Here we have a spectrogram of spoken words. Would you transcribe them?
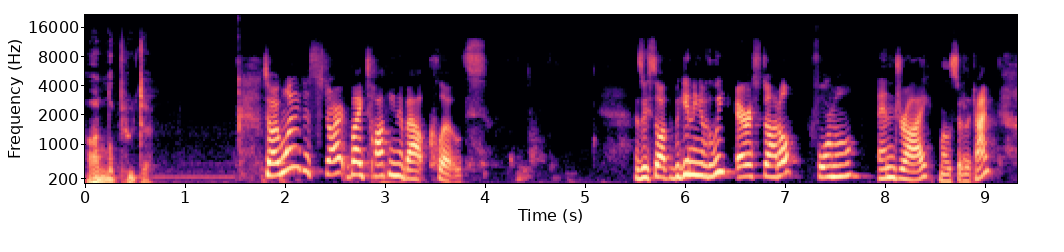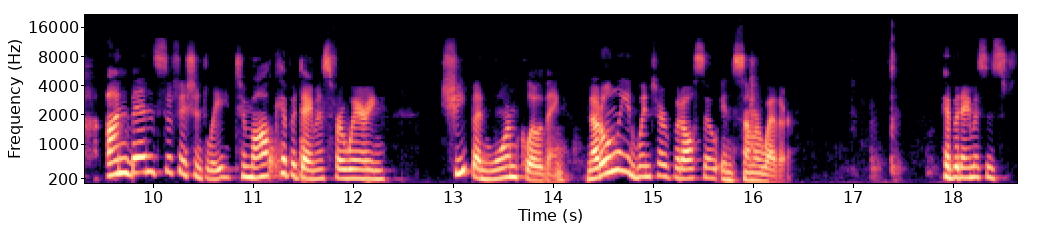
on Laputa. So I wanted to start by talking about clothes. As we saw at the beginning of the week, Aristotle, formal and dry most of the time, unbends sufficiently to mock Hippodamus for wearing cheap and warm clothing, not only in winter but also in summer weather. Hippodamus's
